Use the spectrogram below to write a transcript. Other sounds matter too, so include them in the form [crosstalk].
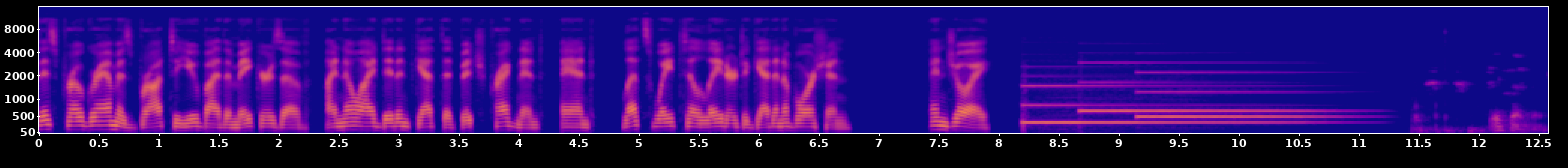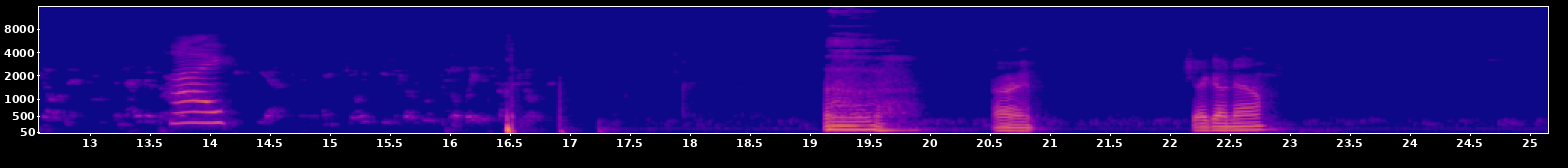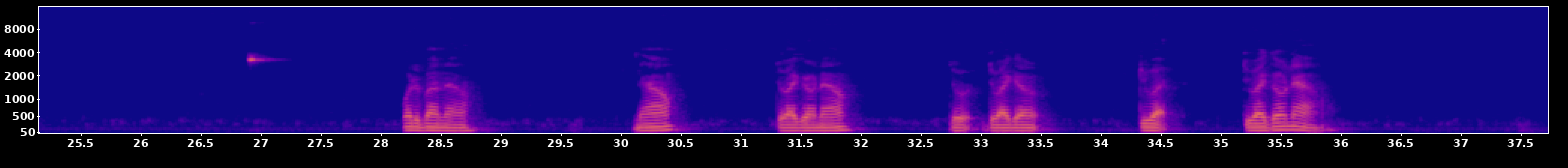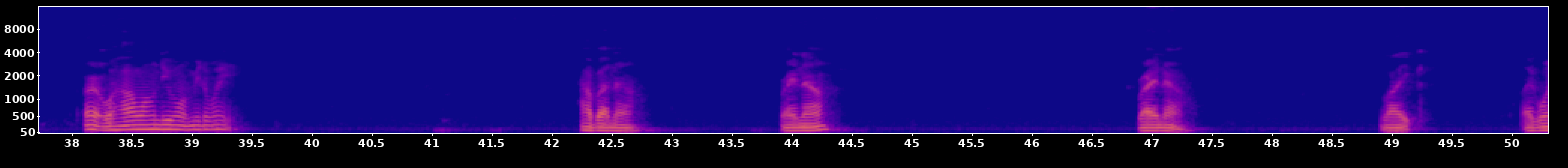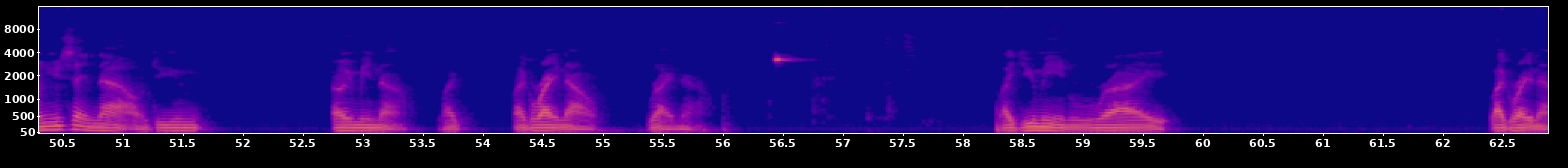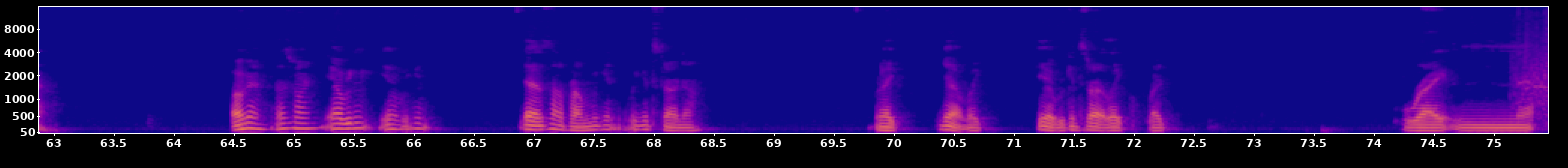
This program is brought to you by the makers of I Know I Didn't Get That Bitch Pregnant and Let's Wait Till Later to Get an Abortion. Enjoy. Hi. [sighs] All right. Should I go now? What about now? Now? Do I go now? Do do I go? Do I do I go now? All right. Well, how long do you want me to wait? How about now? Right now? Right now. Like, like when you say now, do you? Oh, you mean now? Like, like right now, right now. Like you mean right? Like right now. Okay, that's fine. Yeah, we can. Yeah, we can. Yeah, that's not a problem. We can. We can start now. Like, yeah, like, yeah, we can start like, like, right now.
